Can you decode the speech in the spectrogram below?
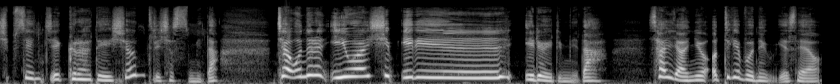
10cm 그라데이션 들으셨습니다. 자, 오늘은 2월 11일 일요일입니다. 설 연휴 어떻게 보내고 계세요?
